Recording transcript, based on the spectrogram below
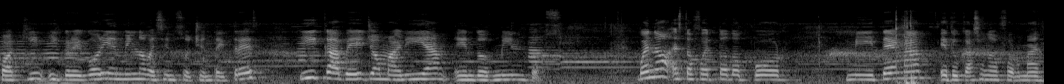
Joaquín y Gregory en 1983 y Cabello María en 2002. Bueno, esto fue todo por mi tema, educación no formal.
